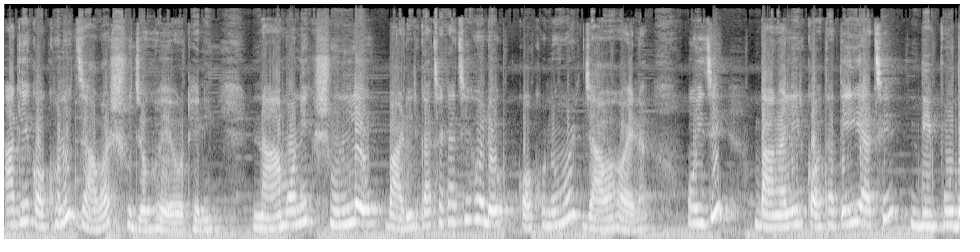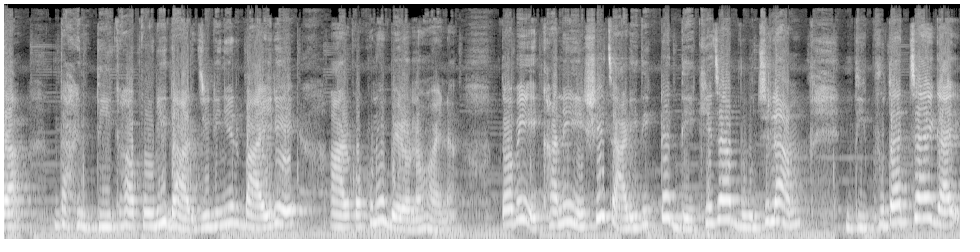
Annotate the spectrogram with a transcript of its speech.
আগে কখনো যাওয়ার সুযোগ হয়ে ওঠেনি। নাম অনেক শুনলেও বাড়ির কাছাকাছি হলেও কখনো আর যাওয়া হয় না। ওই যে বাঙালির কথাতেই আছে, দীপুদা দীঘা পুরী দার্জিলিংয়ের বাইরে আর কখনো বেরোনো হয় না। তবে এখানে এসে চারিদিকটা দেখে যা বুঝলাম, দীপুদার জায়গায়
